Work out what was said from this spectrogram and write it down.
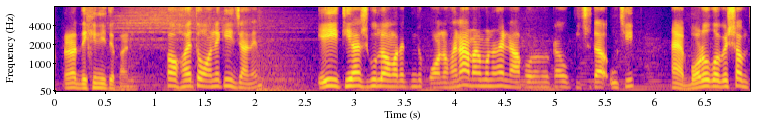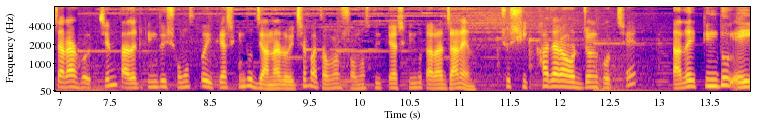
আপনারা দেখে নিতে পারেন। তো হয়তো অনেকেই জানেন, এই ইতিহাসগুলো আমাদের কিন্তু পড়ানো হয় না, আমার মনে হয় না পড়ানোটাও কিছুটা উচিত। হ্যাঁ বড় গবেষক যারা হচ্ছেন, তাদের কিন্তু সমস্ত ইতিহাস কিন্তু জানা রয়েছে বা তখন সমস্ত ইতিহাস কিন্তু তারা জানেন। কিছু শিক্ষা যারা অর্জন করছে, তাদের কিন্তু এই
